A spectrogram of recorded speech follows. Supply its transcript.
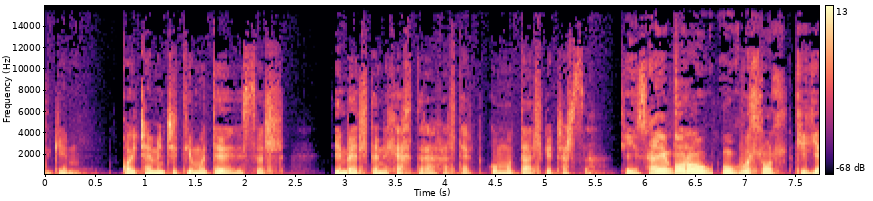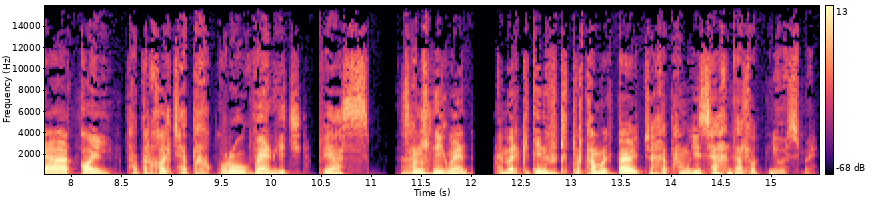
нэг юм гоё чамин ч гэдэг юм уу те эсвэл тийм байдалтай нэг хайхтар анхаарал тавьдаггүй муу даа л гэж харсан. Тийм саяын гурван үг болвол яа гоё тодорхойлж чадах гурван үг байна гэж би бас санал нэг байна. Америкт энэ хөтөлбөрт хамрагдаа явж хахад хамгийн сайхан талууд нь юу байсан бэ?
